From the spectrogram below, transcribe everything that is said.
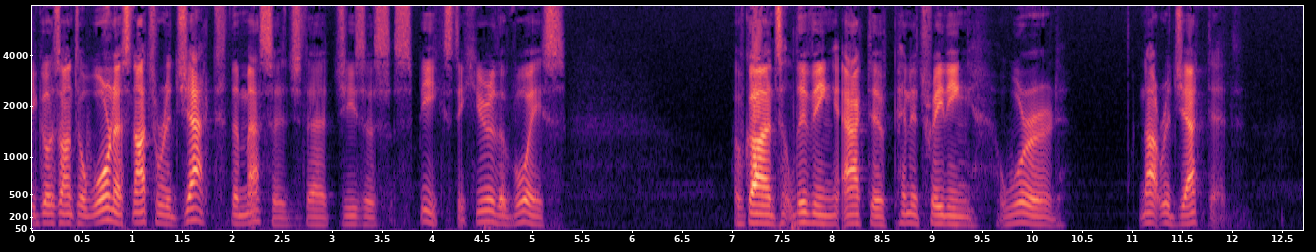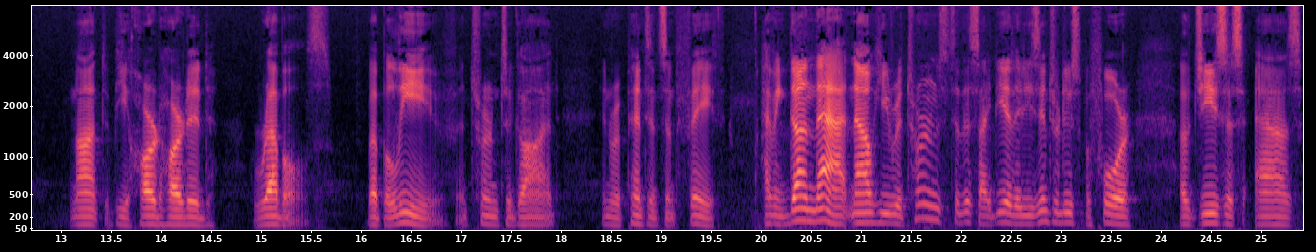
he goes on to warn us not to reject the message that Jesus speaks, to hear the voice of God's living, active, penetrating word, not reject it, not be hard hearted rebels, but believe and turn to God in repentance and faith. Having done that, now he returns to this idea that he's introduced before of Jesus as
